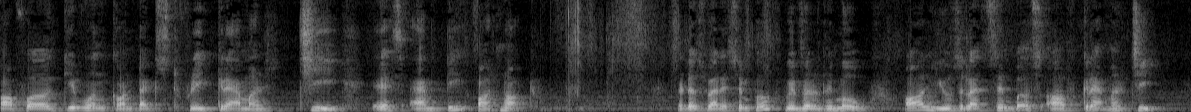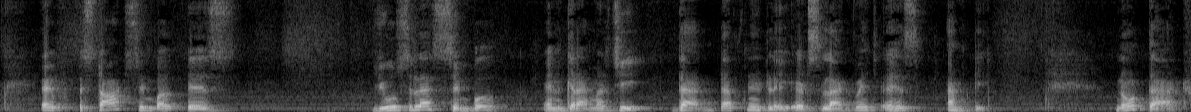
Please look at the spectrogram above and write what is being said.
of a given context-free grammar G is empty or not. It is very simple. We will remove all useless symbols of grammar G. If start symbol is useless symbol in grammar G, then definitely its language is empty. Note that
